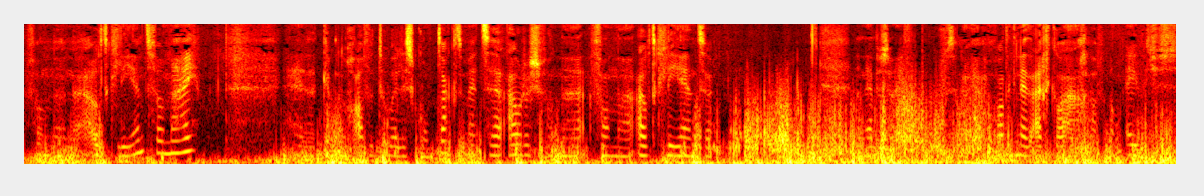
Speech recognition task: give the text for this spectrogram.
van een oud cliënt van mij. Uh, ik heb nog af en toe wel eens contact met ouders van, van oud cliënten. Dan hebben ze even behoefte, nou ja, wat ik net eigenlijk al aangaf, om eventjes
